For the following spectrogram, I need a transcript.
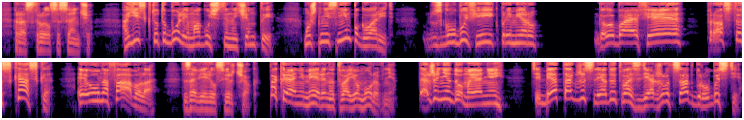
— расстроился Санчо. «А есть кто-то более могущественный, чем ты? Может, не с ним поговорить? С голубой феей, к примеру?» «Голубая фея — просто сказка. Эуна фавола», — заверил Сверчок. «По крайней мере, на твоем уровне. Даже не думай о ней. Тебе также следует воздерживаться от грубости».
